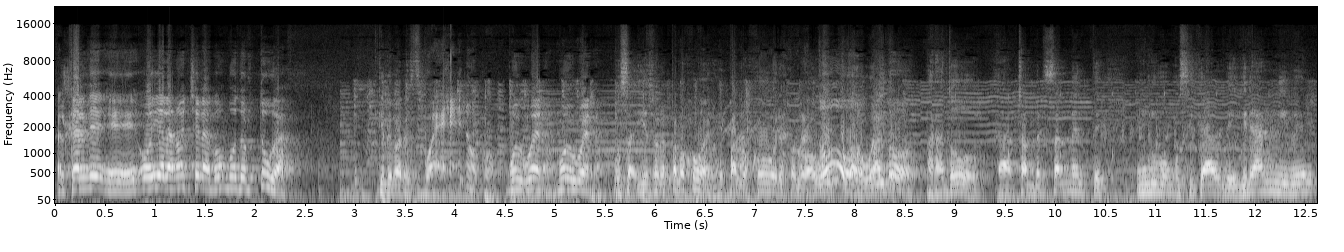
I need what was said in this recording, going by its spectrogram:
Alcalde, eh, hoy a la noche la combo tortuga. ¿Qué le parece? Bueno, muy bueno, muy bueno. O sea, y eso no es para los jóvenes, es para los jóvenes, para, los adultos, para los abuelitos, para todo. Transversalmente, un grupo musical de gran nivel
